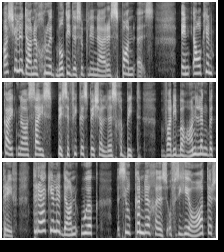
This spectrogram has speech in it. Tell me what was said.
As jy dan 'n groot multidissiplinêre span is en elkeen kyk na sy spesifieke spesialisgebied wat die behandeling betref, trek julle dan ook sielkundiges of psigiaters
